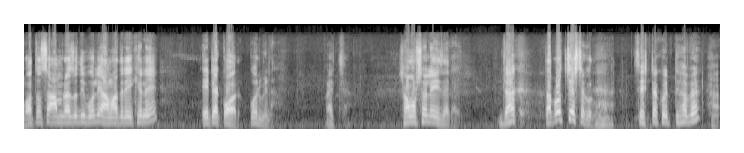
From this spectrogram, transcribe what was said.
অথচ আমরা যদি বলি আমাদের এখানে এটা কর করবে না। আচ্ছা। সমস্যা হলে এই জায়গায়। যাক। তারপর চেষ্টা করব। হ্যাঁ চেষ্টা করতে হবে। হ্যাঁ।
